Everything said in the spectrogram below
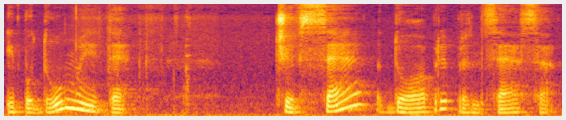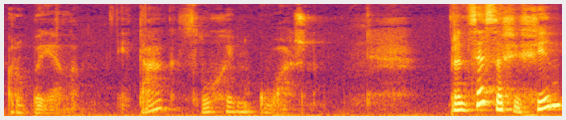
і подумайте, чи все добре принцеса робила. І так, слухаймо уважно. Принцеса Фіфін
